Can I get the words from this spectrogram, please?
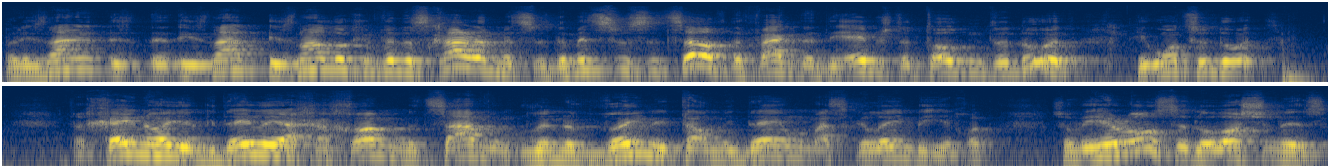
But he's not, he's not, he's not looking for the schar of mitzvahs. The mitzvahs itself, the fact that the Ebershter told him to do it, he wants to do it. וכן הו יגדלי החכם מצב לנבויני תלמידיהם ומשכיליהם בייחוד. So we hear also the Lashon is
